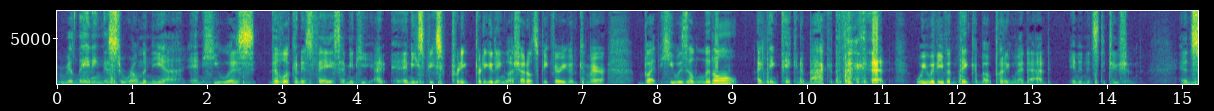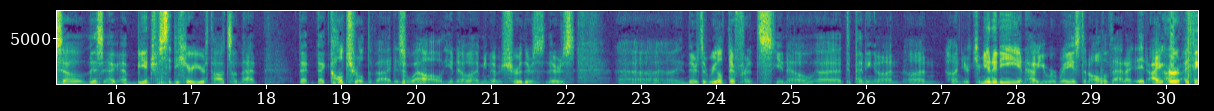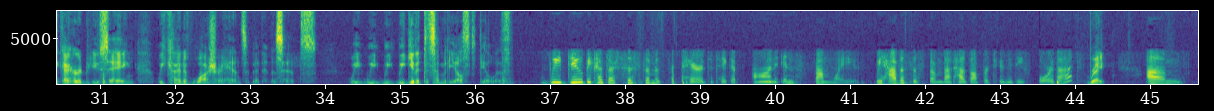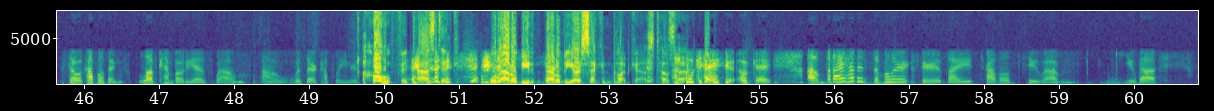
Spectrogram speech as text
relating this to Romania, and he was the look in his face. I mean, he I, and he speaks pretty pretty good English. I don't speak very good Khmer, but he was a little, I think, taken aback at the fact that we would even think about putting my dad in an institution. And so, this I, I'd be interested to hear your thoughts on that that that cultural divide as well. You know, I mean, I'm sure there's there's uh, there's a real difference, you know, uh, depending on, on on your community and how you were raised and all of that. I, it, I heard, I think I heard you saying we kind of wash our hands of it in a sense. We we, we, we give it to somebody else to deal with. We do because our system is prepared to take it on in some ways. We have a system that has opportunity for that. Right. Um, so a couple of things. Love Cambodia as well. Uh, was there a couple of years. Oh, fantastic! well, that'll be that'll be our second podcast. How's that? Okay, okay. Um, but I had a similar experience. I traveled to um, Cuba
